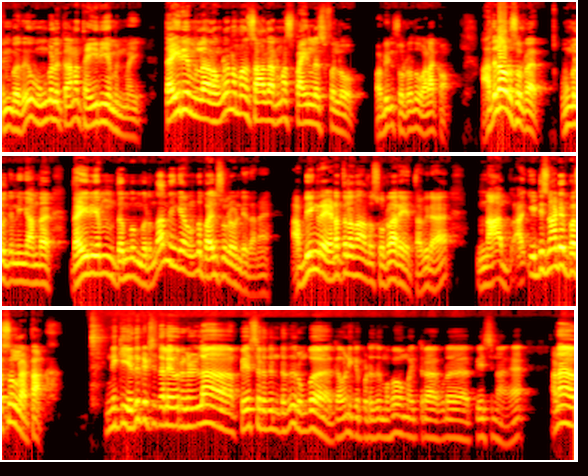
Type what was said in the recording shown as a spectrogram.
என்பது உங்களுக்கான தைரியமின்மை. தைரியம் இல்லாதவங்கள நம்ம சாதாரணமாக ஸ்பைன்லெஸ் ஃபெல்லோ அப்படின்னு சொல்றது வழக்கம். அதில் அவர் சொல்றார் உங்களுக்கு நீங்க அந்த தைரியம் தெம்பும் இருந்தால் நீங்க வந்து பதில் சொல்ல வேண்டியதானே அப்படிங்கிற இடத்துல தான் அதை சொல்றாரே தவிர நான் it is not a personal attack இன்னைக்கு எதிர்க்கட்சி தலைவர்கள்லாம் பேசுறதுன்றது ரொம்ப கவனிக்கப்படுது. முகம மைத்ரா கூட பேசினாங்க. ஆனா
